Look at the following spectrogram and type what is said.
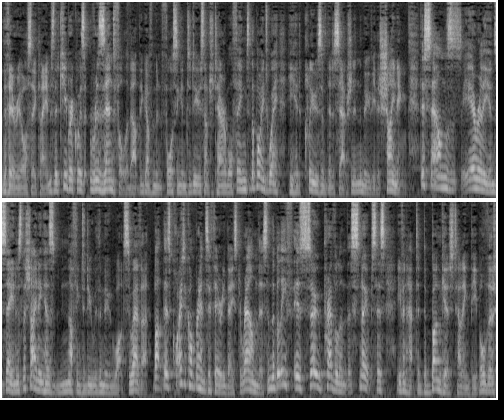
The theory also claims that Kubrick was resentful about the government forcing him to do such a terrible thing to the point where he had clues of the deception in the movie The Shining. This sounds eerily insane, as The Shining has nothing to do with the moon whatsoever. But there's quite a comprehensive theory based around this, and the belief is so prevalent that Snopes has even had to debunk it, telling people that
